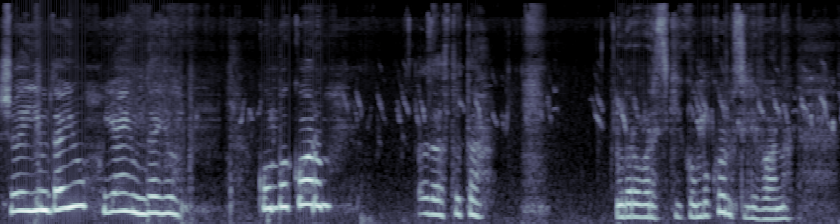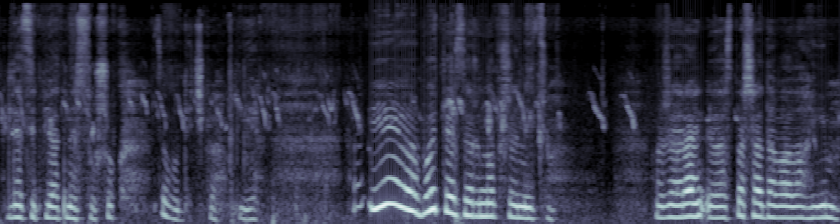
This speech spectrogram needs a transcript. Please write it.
Що я їм даю? Я їм даю комбокорм. Нас тут броварський комбокорм з Лівана для циплят несушок. Це водичка п'є. І бите зерно пшеницю. Вже ран... е, сперша давала їм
